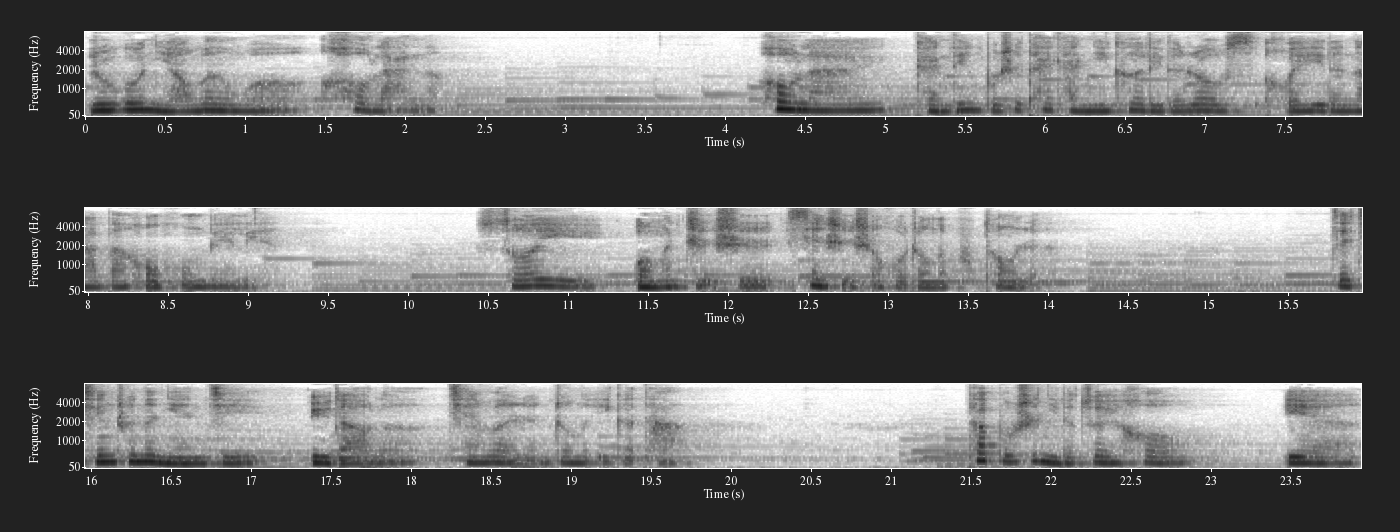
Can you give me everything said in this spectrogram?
如果你要问我后来呢？后来肯定不是《泰坦尼克》里的 Rose 回忆的那般轰轰烈烈，所以我们只是现实生活中的普通人，在青春的年纪遇到了千万人中的一个他。他不是你的最后，也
